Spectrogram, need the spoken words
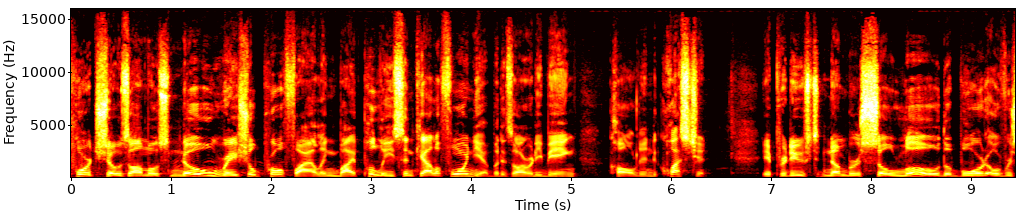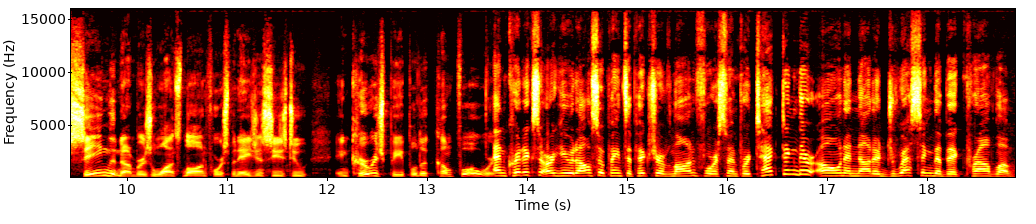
report shows almost no racial profiling by police in California, but it's already being called into question. It produced numbers so low, the board overseeing the numbers wants law enforcement agencies to encourage people to come forward. And critics argue it also paints a picture of law enforcement protecting their own and not addressing the big problem.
